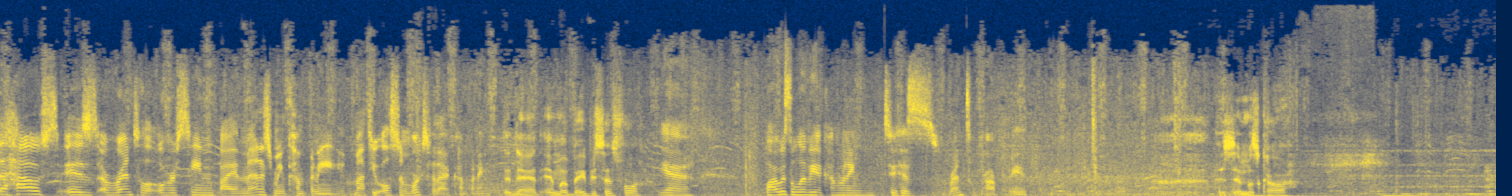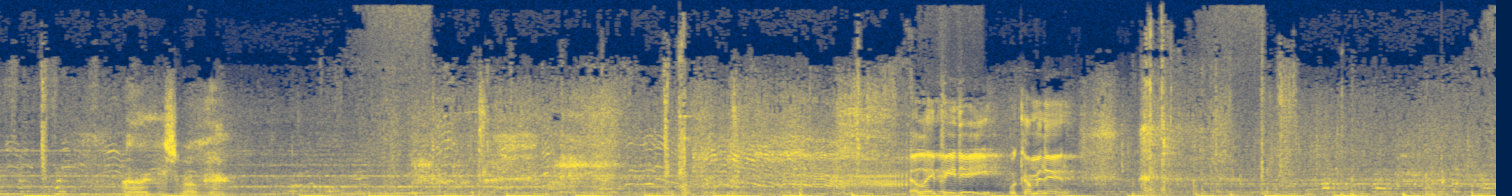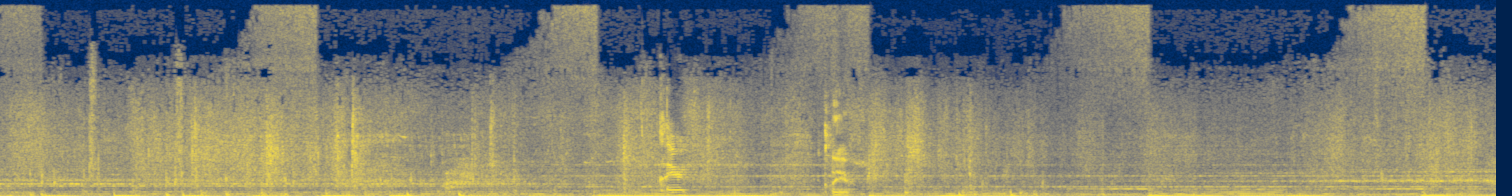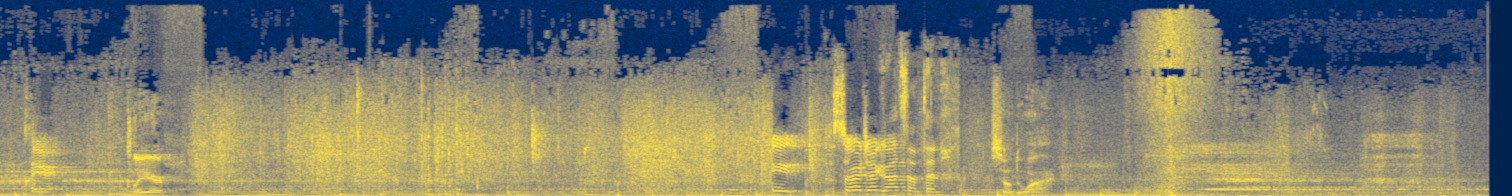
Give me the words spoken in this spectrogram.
The house is a rental overseen by a management company. Matthew Olson works for that company. The dad Emma babysits for? Yeah. Why was Olivia coming to his rental property? It's Emma's car? All right, let's go. LAPD, we're coming in. Clear. Claire? Clear. Hey, Sarge, I got something. So do I.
